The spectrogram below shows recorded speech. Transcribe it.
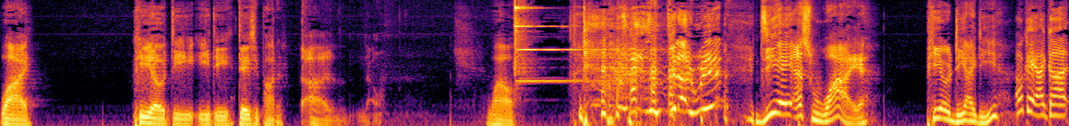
Y P O D E D. Daisy potted. Uh, no. Wow. Did I win? D A S Y P O D I D. Okay, I got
